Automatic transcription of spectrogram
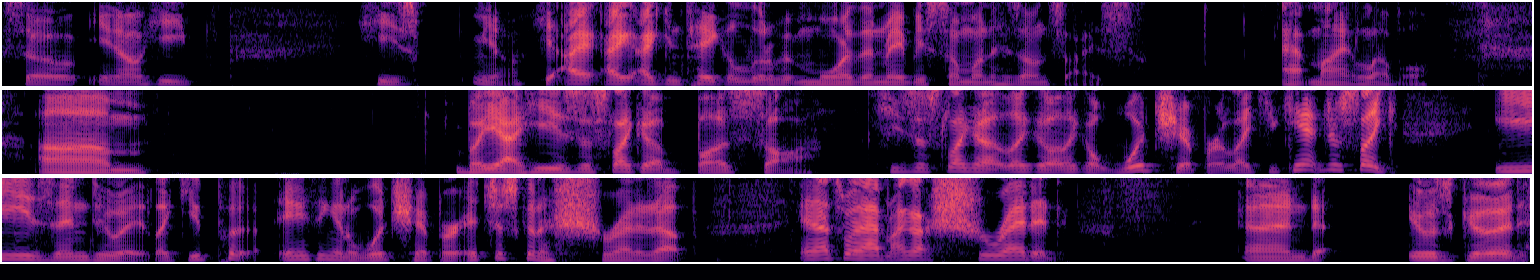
So, you know, he he's you know, he, I, I, I can take a little bit more than maybe someone his own size at my level. Um but yeah, he's just like a buzz saw. He's just like a like a like a wood chipper. Like you can't just like ease into it. Like you put anything in a wood chipper, it's just gonna shred it up. And that's what happened. I got shredded, and it was good.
